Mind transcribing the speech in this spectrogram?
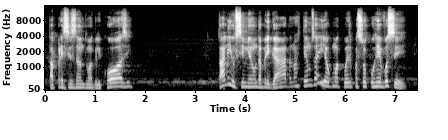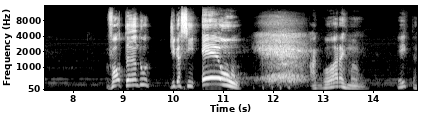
Está precisando de uma glicose? Está ali o Simeão da brigada. Nós temos aí alguma coisa para socorrer você. Voltando, diga assim: eu. eu Agora, irmão. Eita.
